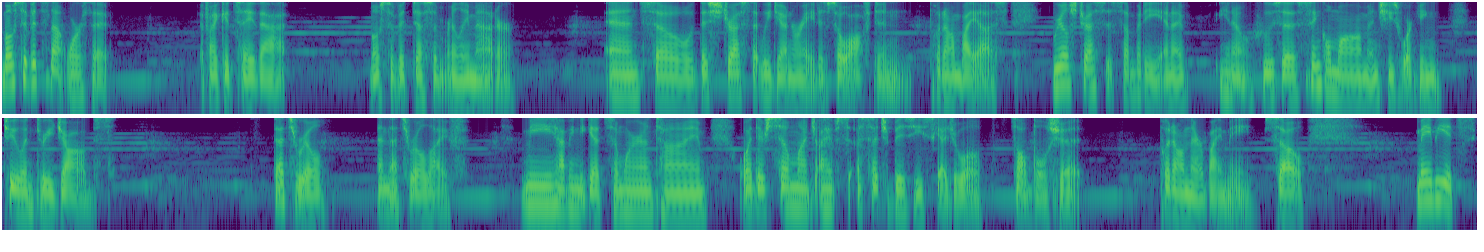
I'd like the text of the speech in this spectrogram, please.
most of it's not worth it, if I could say that. Most of it doesn't really matter. And so, this stress that we generate is so often put on by us. Real stress is somebody, and I, you know, who's a single mom and she's working two and three jobs. That's real, and that's real life. me having to get somewhere on time, or there's so much, I have such a busy schedule. It's all bullshit put on there by me. So maybe it's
